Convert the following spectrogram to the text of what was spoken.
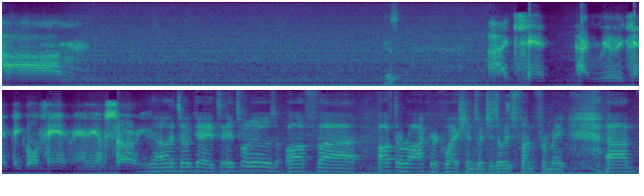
Um, Is, I can't. I really can't think offhand, Randy. I'm sorry. No, it's okay. It's, it's one of those off uh, off the rocker questions, which is always fun for me. Um,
